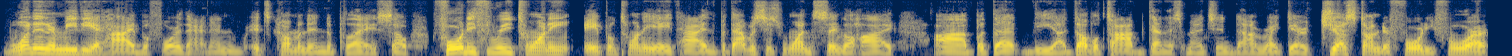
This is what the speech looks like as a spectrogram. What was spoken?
one intermediate high before that, and it's coming into play. So forty three twenty, April twenty eighth high, but that was just one single high. Uh, but the the uh, double top Dennis mentioned uh, right there, just under forty four.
